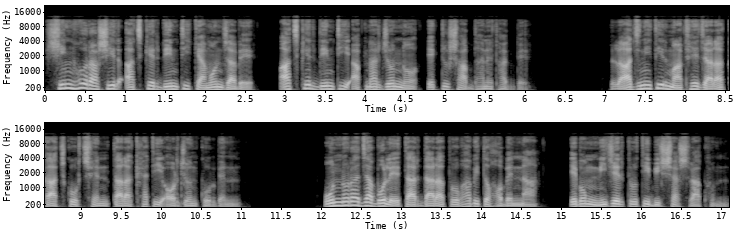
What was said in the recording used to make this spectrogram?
সিংহ রাশির আজকের দিনটি কেমন যাবে? আজকের দিনটি আপনার জন্য একটু সাবধানে থাকবে। রাজনীতির মাঠে যারা কাজ করছেন, তারা খ্যাতি অর্জন করবেন। অন্যরা যা বলে, তার দ্বারা প্রভাবিত হবেন না এবং নিজের প্রতি বিশ্বাস রাখুন।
